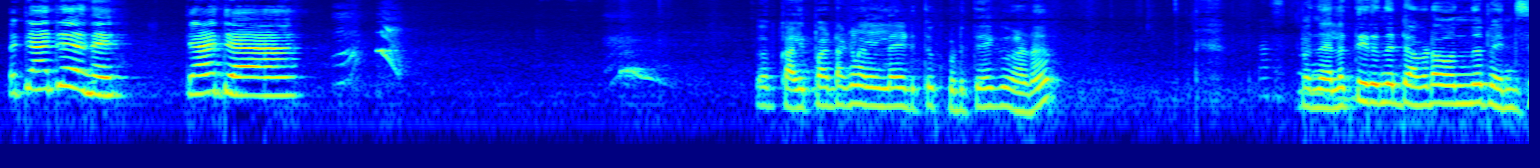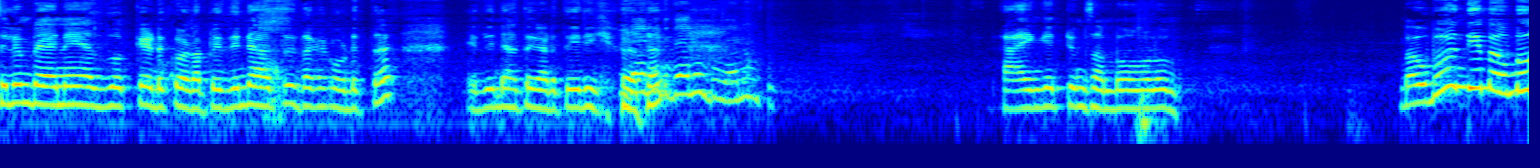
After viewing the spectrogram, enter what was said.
അപ്പൊ ടാറ്റ തന്നെ ടാറ്റ ഇപ്പൊ കളിപ്പാട്ടങ്ങളെല്ലാം എടുത്ത് കൊടുത്തേക്കുവാണ്. ഇപ്പൊ നിലത്തിരുന്നിട്ട് അവിടെ വന്ന് പെൻസിലും പേനയും അതൊക്കെ എടുക്കുകയാണ് അപ്പൊ ഇതിന്റെ അകത്ത് ഇതൊക്കെ കൊടുത്ത് ഇതിന്റെ അകത്ത് കടത്തിയിരിക്കുകയാണ് ബ്ലാങ്കറ്റും സംഭവങ്ങളും. ബൗബു എന്തിയ ബൗബു?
